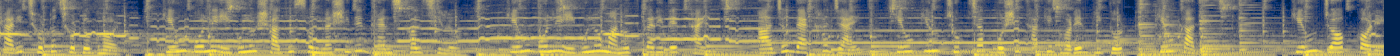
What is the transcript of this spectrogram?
সারি ছোট ছোট ঘর। কেউ বলে এগুলো সাধু সন্ন্যাসীদের ধ্যানস্থল ছিল। কেউ বলে এগুলো মানবকারীদের ঠাই। আজও দেখা যায়, কেউ কেউ চুপচাপ বসে থাকে ঘরের ভিতর, কেউ কাঁদে। কেউ জব করে,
